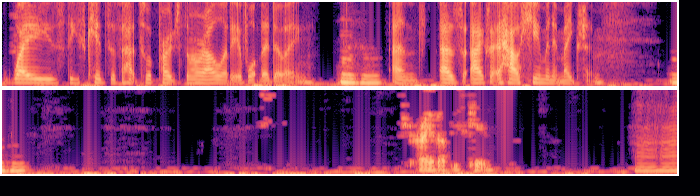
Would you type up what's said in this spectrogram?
ways these kids have had to approach the morality of what they're doing. Mm-hmm. And as how human it makes him. Mm-hmm. Cry about these kids. Mm-hmm.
